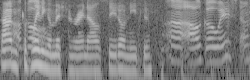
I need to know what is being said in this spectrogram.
I'm I'll completing go. a mission right now, so you don't need to. Uh, I'll go Waystone.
